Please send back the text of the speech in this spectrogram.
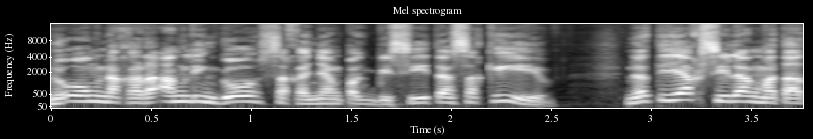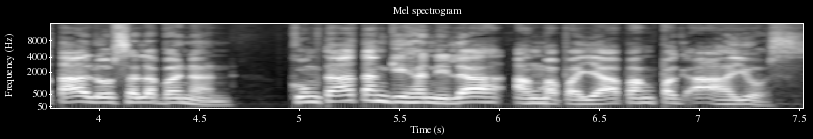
noong nakaraang linggo sa kanyang pagbisita sa Kiev na tiyak silang matatalo sa labanan kung tatanggihan nila ang mapayapang pag-aayos.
